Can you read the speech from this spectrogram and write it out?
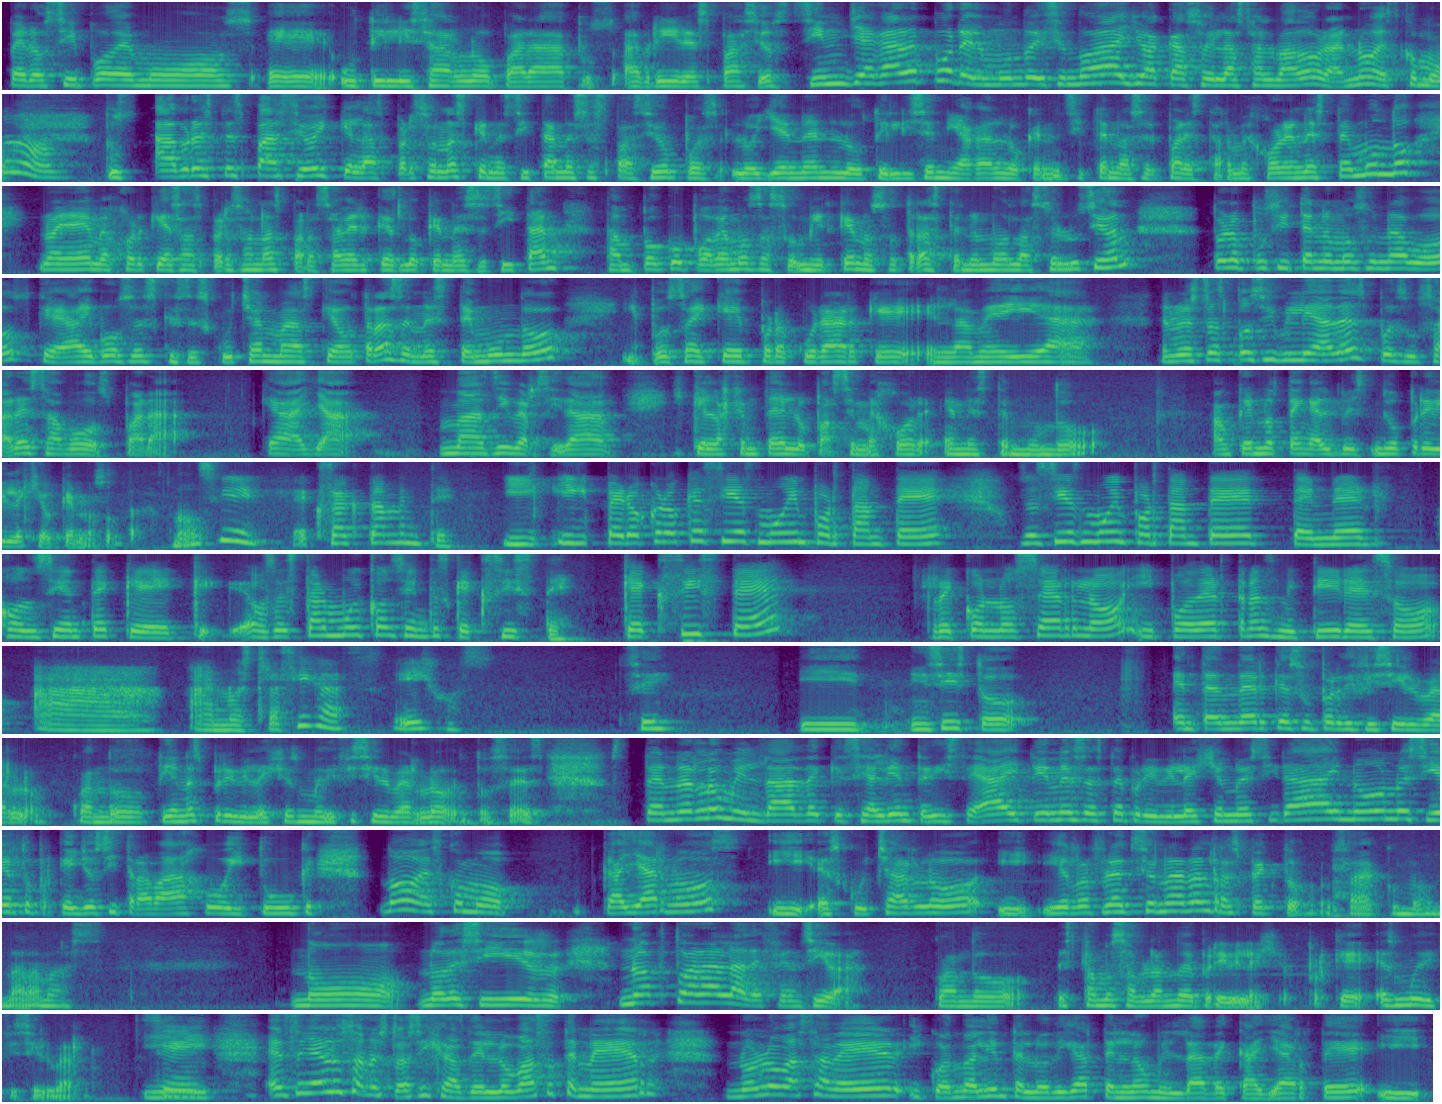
pero sí podemos eh, utilizarlo para pues, abrir espacios sin llegar por el mundo diciendo, ah, yo acá soy la salvadora. No, es como, pues abro este espacio y que las personas que necesitan ese espacio, pues lo llenen, lo utilicen y hagan lo que necesiten hacer para estar mejor en este mundo. No hay nadie mejor que esas personas para saber qué es lo que necesitan. Tampoco podemos asumir que nosotras tenemos la suerte solución, pero pues sí tenemos una voz, que hay voces que se escuchan más que otras en este mundo y pues hay que procurar que en la medida de nuestras posibilidades, pues usar esa voz para que haya más diversidad y que la gente lo pase mejor en este mundo aunque no tenga el mismo privilegio que nosotras, ¿no? Sí, exactamente. Y, pero creo que sí es muy importante, o sea, sí es muy importante tener consciente que, que, o sea, estar muy conscientes que existe, que existe, reconocerlo y poder transmitir eso a, a nuestras hijas e hijos. Sí. Y insisto, entender que es súper difícil verlo. Cuando tienes privilegio es muy difícil verlo. Entonces, tener la humildad de que si alguien te dice, ay, tienes este privilegio, no decir, ay, no, no es cierto, porque yo sí trabajo y tú, que... no, es como callarnos y escucharlo y, y, reflexionar al respecto. O sea, como nada más. No, no decir, no actuar a la defensiva cuando estamos hablando de privilegio, porque es muy difícil verlo. Sí. Y enseñarlos a nuestras hijas de lo vas a tener, no lo vas a ver, y cuando alguien te lo diga, ten la humildad de callarte y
